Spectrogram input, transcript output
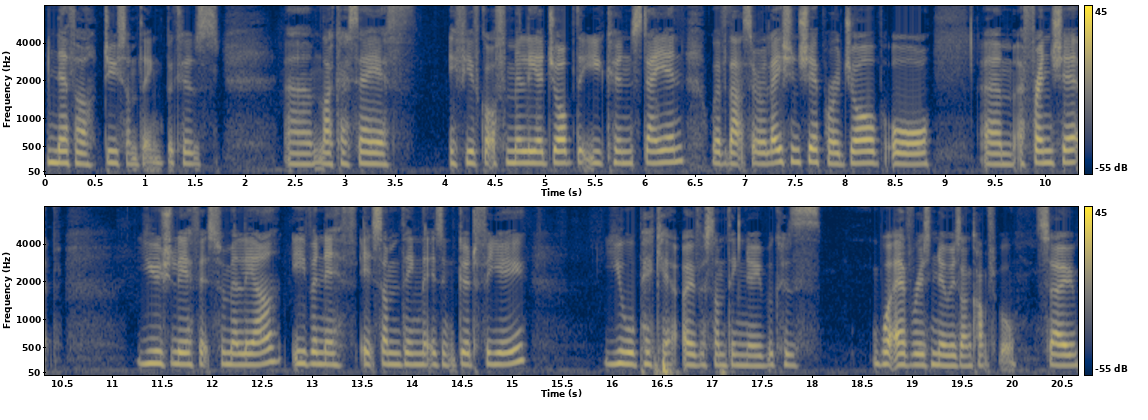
never do something because um, like I say, if if you've got a familiar job that you can stay in, whether that's a relationship or a job or um, a friendship, usually if it's familiar, even if it's something that isn't good for you, you will pick it over something new because whatever is new is uncomfortable. So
